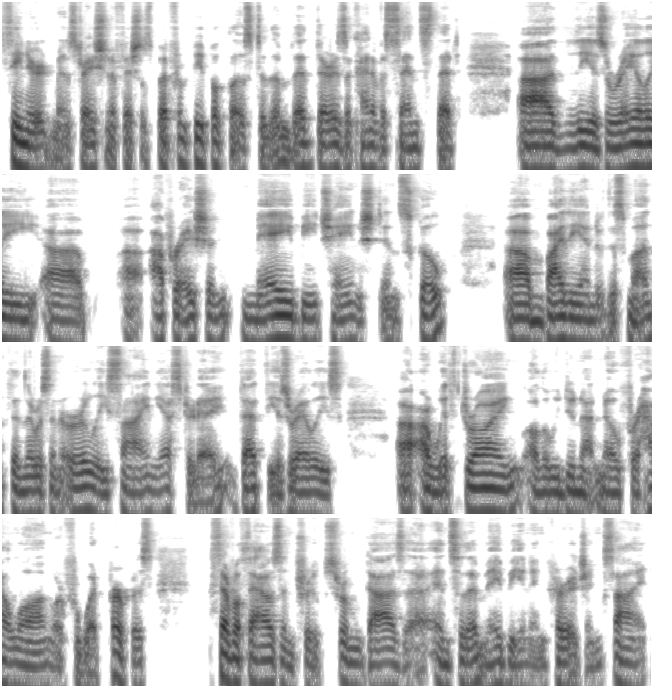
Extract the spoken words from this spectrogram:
senior administration officials, but from people close to them, that there is a kind of a sense that uh, the Israeli uh, uh, operation may be changed in scope um, by the end of this month. And there was an early sign yesterday that the Israelis uh, are withdrawing, although we do not know for how long or for what purpose, several thousand troops from Gaza. And so that may be an encouraging sign.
